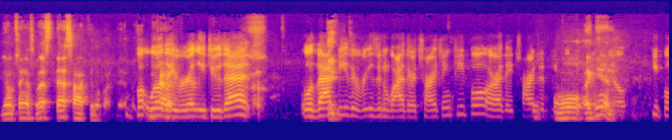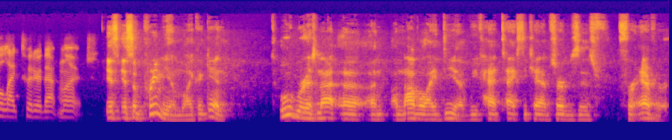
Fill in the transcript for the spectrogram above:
You know what I'm saying? So that's that's how I feel about that. But will kinda- they really do that? Will that If- be the reason why they're charging people, or are they charging people? Well, again, you know, people like Twitter that much. it's it's a premium. Like again, Uber is not a, a, a novel idea. We've had taxi cab services forever.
